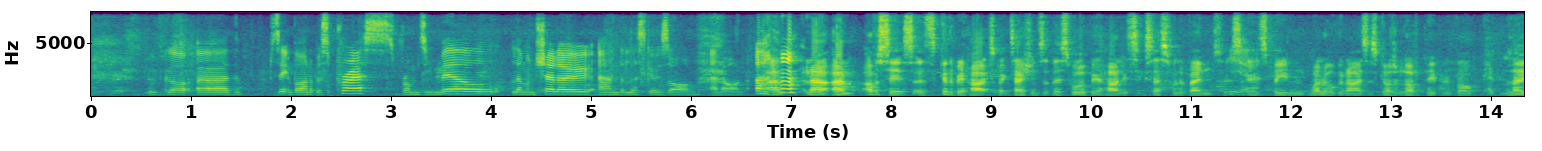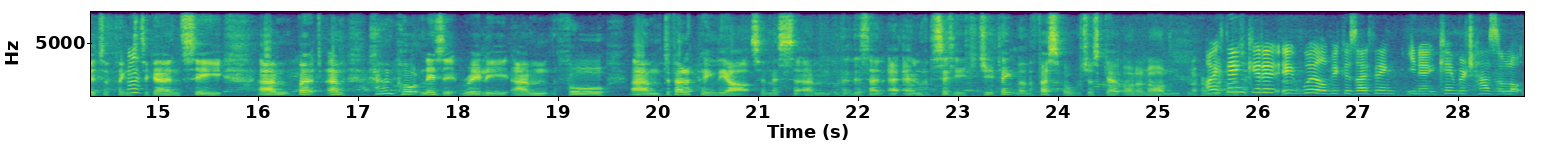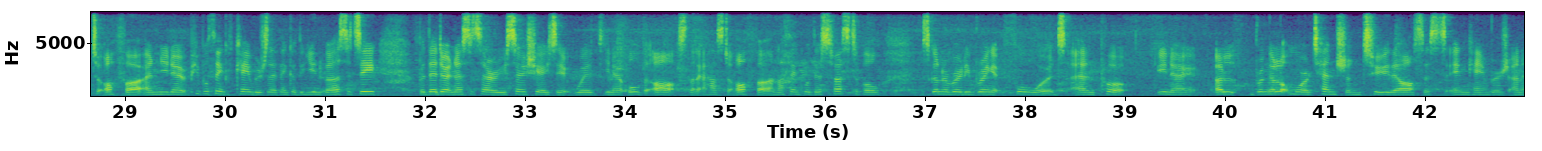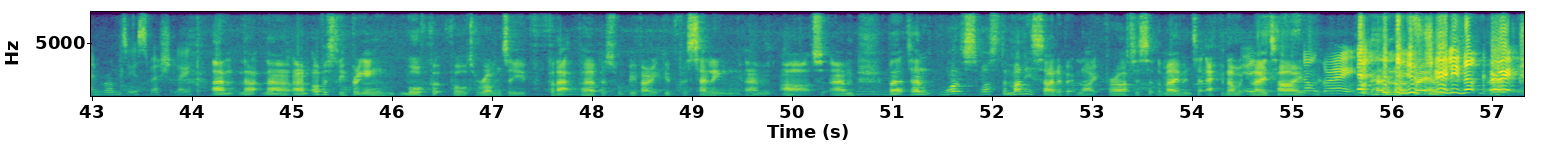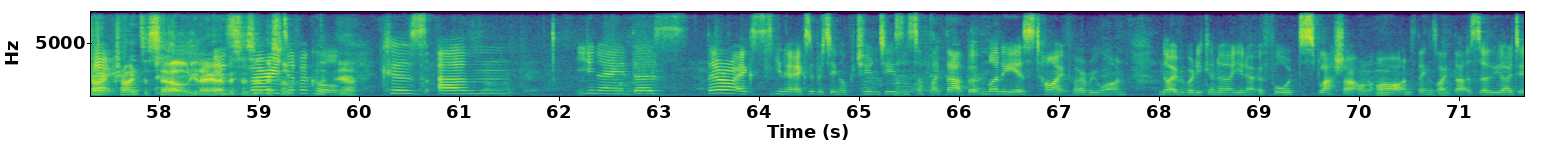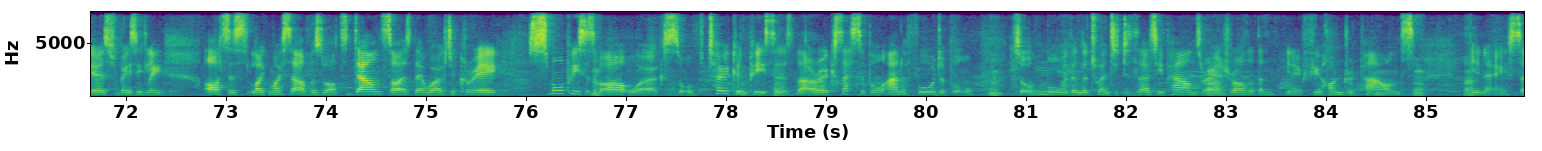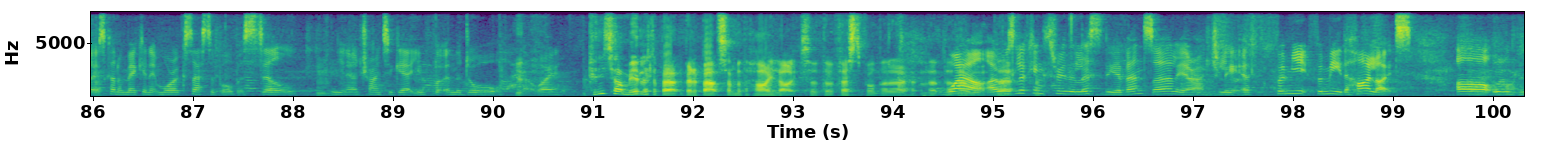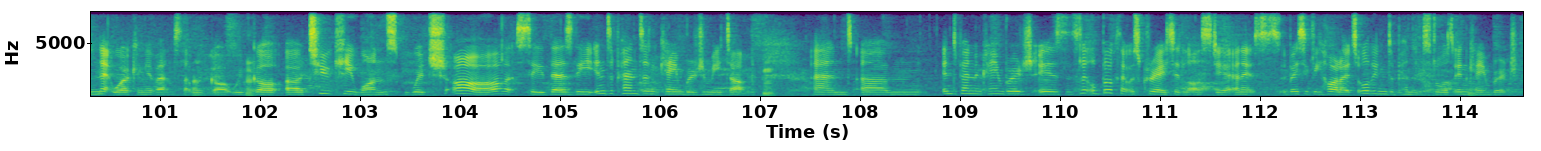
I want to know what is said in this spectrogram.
we've got uh, the St Barnabas Press, Romsey Mill, Limoncello, and the list goes on and on. um, now, um, obviously, it's, it's going to be high expectations that this will be a highly successful event. It's, Yeah. it's been well organised. It's got a lot of people involved, loads of things to go and see. Um, but um, how important is it really um, for um, developing the arts in this um, this end, end of the city? Do you think that the festival will just go on and on? I think it, it will because I think you know Cambridge has a lot to offer, and you know people think of Cambridge, they think of the university, but they don't necessarily associate it with you know all the arts that it has to offer. And I think with this festival, it's going to really bring it forward and put you know a, bring a lot more attention to the artists in Cambridge and in Romsey especially. Um, no, no um, obviously bringing more footfall to Romsey for that purpose will be very good for selling um, art. Um, But um, what's what's the money side of it like for artists at the moment? At economic low tide, not great. Not it's really not Uh, great. try, no. Trying to sell, you know, and it's this is very this difficult Yeah. because um, you know there's there are ex, you know exhibiting opportunities and stuff like that but money is tight for everyone. Not everybody can uh, you know afford to splash out on hmm. art and things like that. So the idea is for basically artists like myself as well to downsize their work to create small pieces of hmm. artwork sort of token pieces hmm. that are accessible and affordable sort of more within the 20 to 30 pounds range rather than you know a few hundred pounds you know so it's kind of making it more accessible but still you know trying to get your foot in the door that way. Can you tell me a little about, bit about some of the highlights of the festival that are? That, that well i was looking through the list of the events earlier actually. If, for me for me the highlights are all the networking events that we've got. We've got uh, two key ones which are let's see there's the independent cambridge meetup. And um, independent cambridge is this little book that was created last year and it's it basically highlights all the independent stores in cambridge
